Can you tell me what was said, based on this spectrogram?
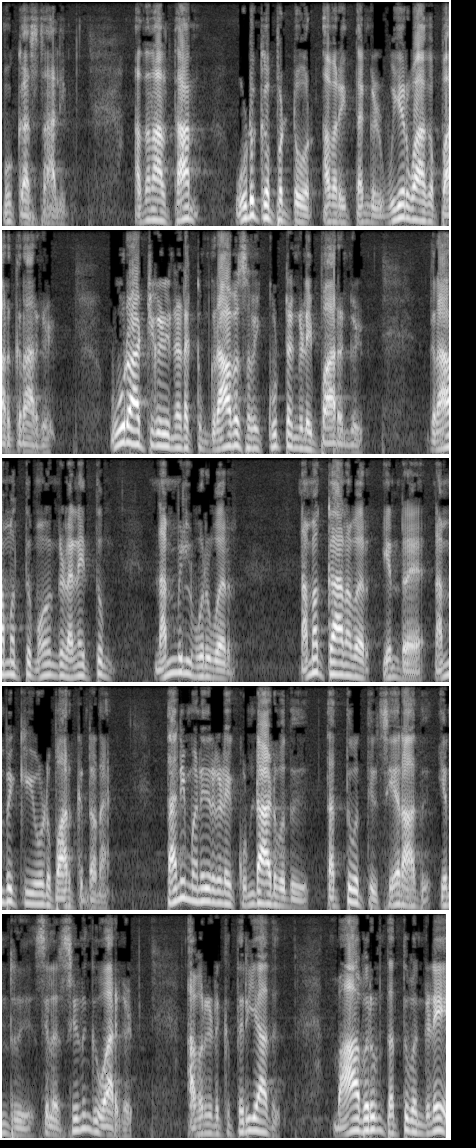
மு க ஸ்டாலின். அதனால்தான் ஒடுக்கப்பட்டோர் அவரை தங்கள் உயர்வாக பார்க்கிறார்கள். ஊராட்சிகளில் நடக்கும் கிராம சபை கூட்டங்களை பாருங்கள். கிராமத்து முகங்கள் அனைத்தும் நம்மில் ஒருவர் நமக்கானவர் என்ற நம்பிக்கையோடு பார்க்கின்றன. தனி மனிதர்களை கொண்டாடுவது தத்துவத்தில் சேராது என்று சிலர் சிணுங்குவார்கள் அவர்களுக்கு தெரியாது. மாபெரும் தத்துவங்களே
